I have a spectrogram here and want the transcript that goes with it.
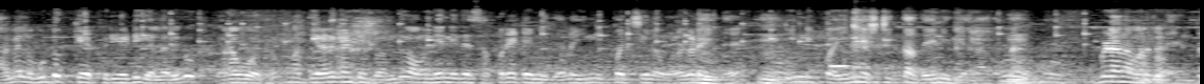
ಆಮೇಲೆ ಊಟಕ್ಕೆ ಪಿರಿಯಡಿಗೆ ಎಲ್ಲರಿಗೂ ಬರಬಹುದು ಮತ್ತೆ ಎರಡು ಗಂಟೆಗೆ ಬಂದು ಅವನೇನಿದೆ ಸಪ್ರೇಟ್ ಏನಿದೆಯಲ್ಲ ಇನ್ನು ಇಪ್ಪತ್ತು ಚೀಲ ಒಳಗಡೆ ಇದೆ ಇನ್ನಿಪ್ಪ ಇನ್ನೆಷ್ಟಿತ್ತು ಅದೇನಿದೆಯಲ್ಲ ಬಿಡೋಣ ಹೊರಗಡೆ ಅಂತ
